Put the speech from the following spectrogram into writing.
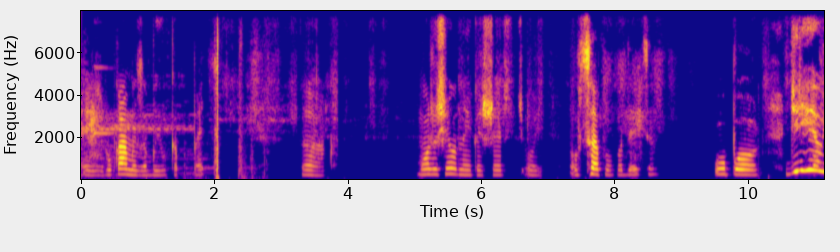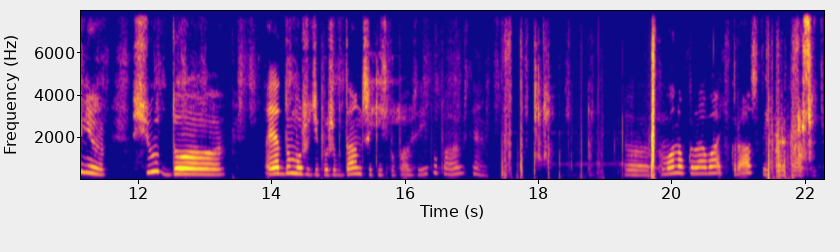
Ей, руками забив, капець. Так. Може ще одна якась шерсть. Ой, овца попадеться. Опа. Деревня! Сюда. А я думав, що типу, щоб данж якийсь попався. І попався. Е, в кровать вкрасти і перекрасити.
